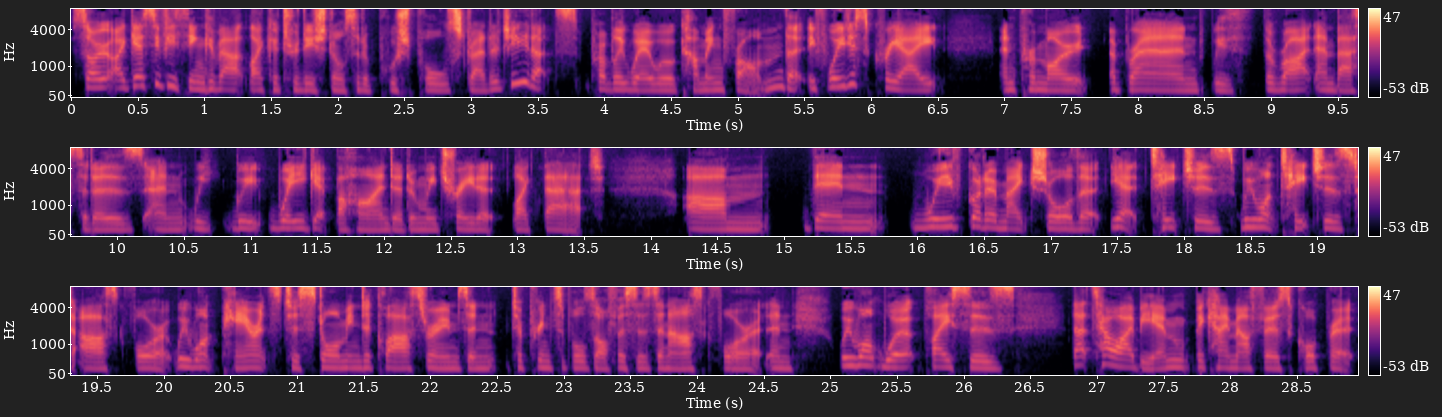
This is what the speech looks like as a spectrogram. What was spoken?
So I guess if you think about like a traditional sort of push pull strategy, that's probably where we're coming from. That if we just create and promote a brand with the right ambassadors and we we we get behind it and we treat it like that, um, then we've got to make sure that yeah teachers we want teachers to ask for it. We want parents to storm into classrooms and to principals offices and ask for it. And we want workplaces. That's how IBM became our first corporate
